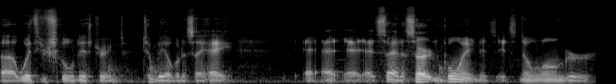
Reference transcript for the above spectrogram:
uh, with your school district, to be able to say, hey, at, at, at, at a certain point, it's it's no longer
